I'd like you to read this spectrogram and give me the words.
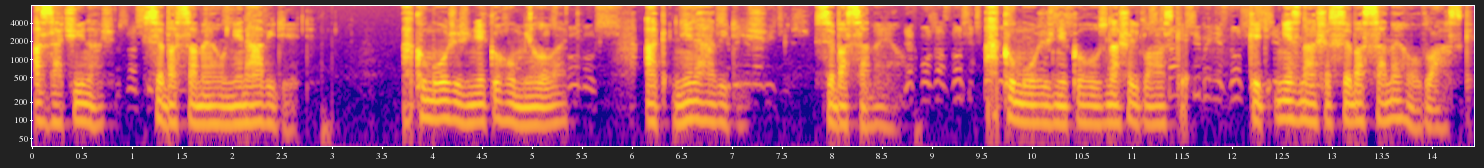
a začínaš seba samého nenávidieť. Ako môžeš niekoho milovať, ak nenávidíš seba samého? Ako môžeš niekoho znašať v láske, keď neznáša seba samého v láske?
